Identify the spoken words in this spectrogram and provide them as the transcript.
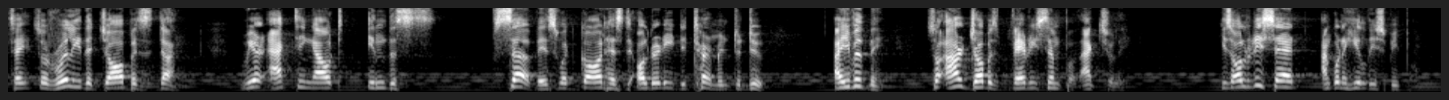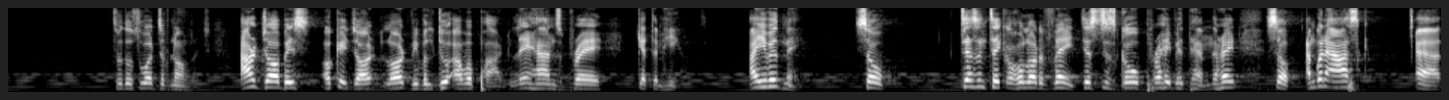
See? So really the job is done. We are acting out in this service what God has already determined to do. Are you with me? So our job is very simple, actually. He's already said, I'm going to heal these people through those words of knowledge. Our job is, okay, Lord, we will do our part. Lay hands, pray, get them healed. Are you with me? So, it doesn't take a whole lot of faith. Just just go pray with them, all right? So, I'm going to ask uh,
